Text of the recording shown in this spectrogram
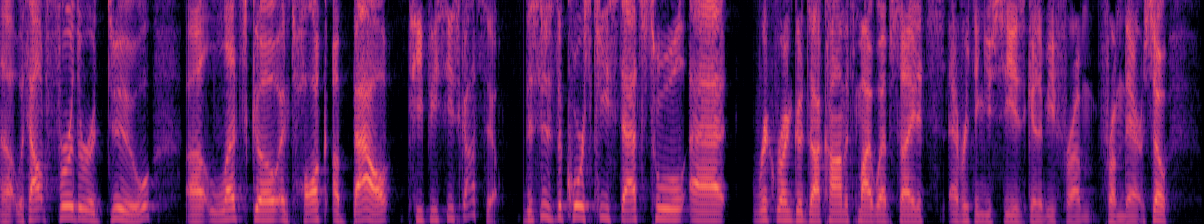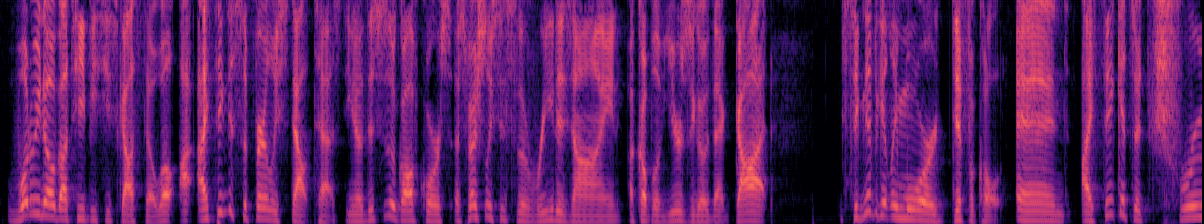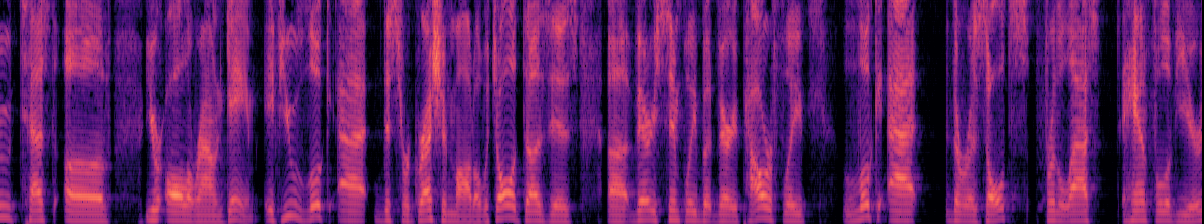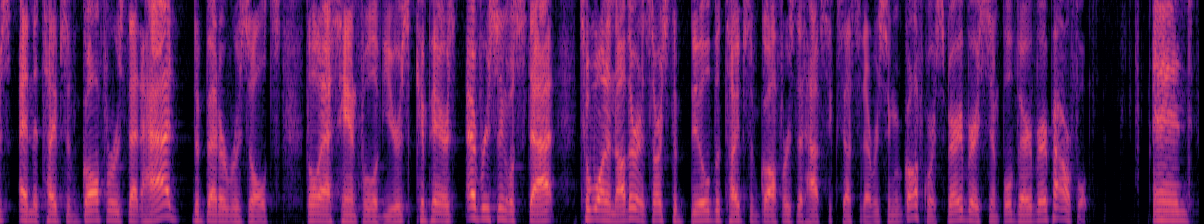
uh, without further ado, uh, let's go and talk about TPC Scottsdale. This is the course key stats tool at rickrungood.com. It's my website. It's everything you see is going to be from from there. So, what do we know about TPC Scottsdale? Well, I, I, think this is a fairly stout test. You know, this is a golf course, especially since the redesign a couple of years ago that got significantly more difficult. And I think it's a true test of your all around game. If you look at this regression model, which all it does is uh, very simply but very powerfully look at the results for the last handful of years and the types of golfers that had the better results the last handful of years compares every single stat to one another and it starts to build the types of golfers that have success at every single golf course very very simple very very powerful and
